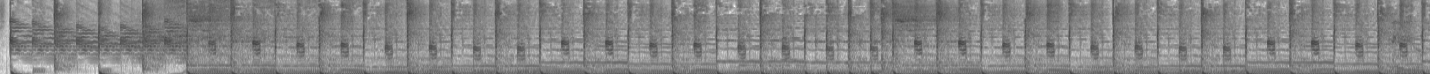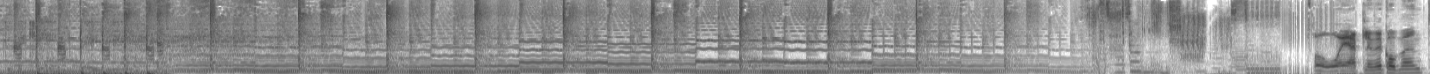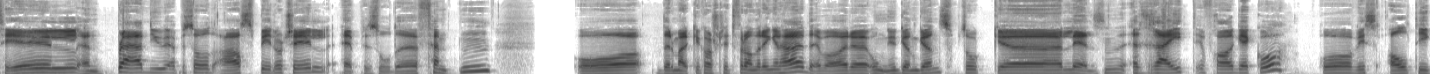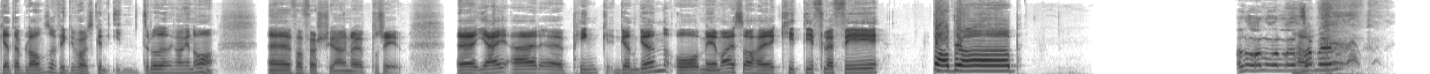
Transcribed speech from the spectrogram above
Og hjertelig velkommen til en brand new episode av Spill og chill, episode 15. Og dere merker kanskje litt forandringer her. Det var eh, unge Gun-Gun som tok eh, ledelsen reit ifra Gekko. Og hvis alt gikk etter planen, så fikk vi faktisk en intro denne gangen òg. for første gang live på skive. Eh, jeg er eh, Pink Gun-Gun, og med meg så har jeg Kitty Fluffy Bob-Rob. hallo, hallo, alle sammen!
